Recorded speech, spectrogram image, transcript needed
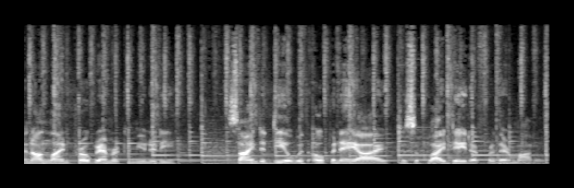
an online programmer community, signed a deal with OpenAI to supply data for their models.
